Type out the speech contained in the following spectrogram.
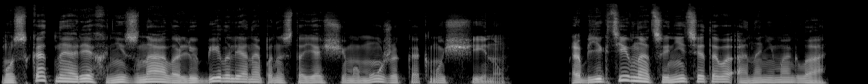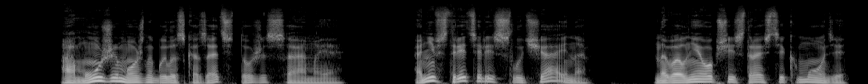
Мускатный орех не знала, любила ли она по-настоящему мужа как мужчину. Объективно оценить этого она не могла. О муже можно было сказать то же самое. Они встретились случайно, на волне общей страсти к моде,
